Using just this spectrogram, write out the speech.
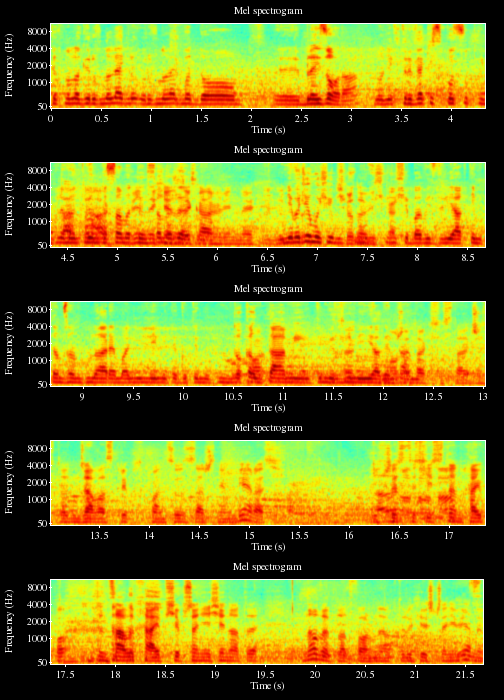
technologie równolegle, równoległe do y, Blazora, no niektóre w jakiś sposób implementują Tak, te same, te same rzeczy. innych I nie będziemy się musieli się bawić z Reactem tam z Angularem, ani innymi tego tymi knockoutami, tymi różnymi Może agentami. tak się stać, że ten JavaScript w końcu zacznie umierać. I wszyscy no to- ci ten, hype, ten cały hype się przeniesie na te nowe platformy, o których jeszcze nie wiemy.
